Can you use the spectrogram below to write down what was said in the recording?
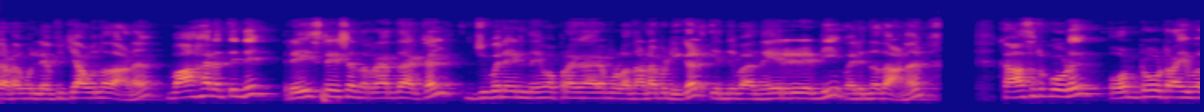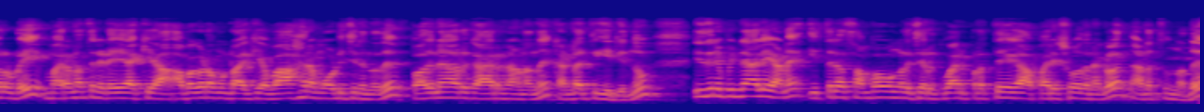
തടവും ലഭിക്കാവുന്നതാണ്. വാഹനത്തിന്റെ രജിസ്ട്രേഷൻ റദ്ദാക്കൽ ജുവനൈൽ നിയമപ്രകാരമുള്ള നടപടികൾ എന്നിവ നേരിടേണ്ടി വരുന്നതാണ്. കാസർഗോഡ് ഓട്ടോ ഡ്രൈവറുടെ മരണത്തിനിടയാക്കിയ അപകടമുണ്ടാക്കിയ വാഹനം ഓടിച്ചിരുന്നത് പതിനാറുകാരനാണെന്ന് കണ്ടെത്തിയിരുന്നു. ഇതിന് പിന്നാലെയാണ് ഇത്തരം സംഭവങ്ങൾ ചെറുക്കുവാൻ പ്രത്യേക പരിശോധനകൾ നടത്തുന്നത്.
